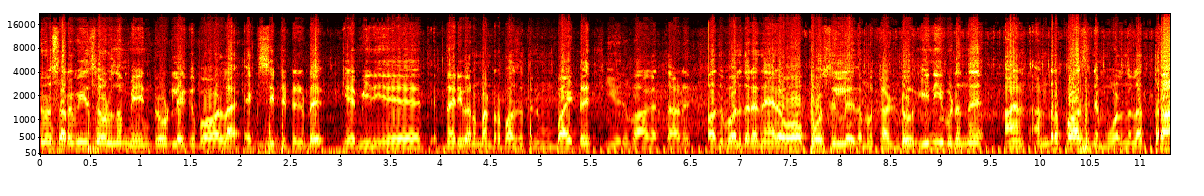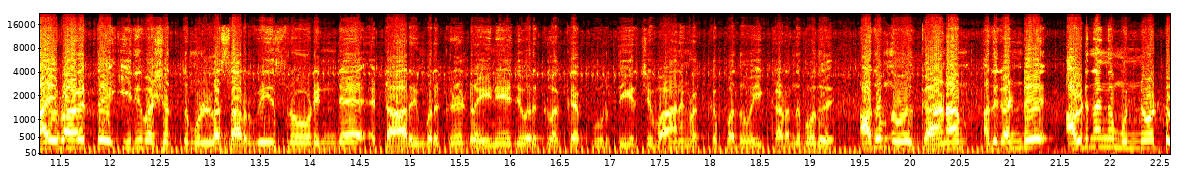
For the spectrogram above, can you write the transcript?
റോഡ് സർവീസുകളിൽ നിന്നും മെയിൻ റോഡിലേക്ക് പോകാനുള്ള എക്സിറ്റ് ഇട്ടിട്ട് മിനി നരിവറം അണ്ടർപാസത്തിന് മുമ്പായിട്ട് ഈ ഒരു ഭാഗത്താണ്. അതുപോലെ തന്നെ നേരെ ഓപ്പോസിറ്റിൽ നമ്മൾ കണ്ടു. ഇനി ഇവിടുന്ന് അണ്ടർപാസിന്റെ മുകളിൽ നിന്നുള്ള തായ് ഭാഗത്ത് ഇരുവശത്തുമുള്ള സർവീസ് റോഡിന്റെ ടാറിംഗ് വർക്കുകൾ ഡ്രെയിനേജ് വർക്കുകളൊക്കെ പൂർത്തീകരിച്ച് വാഹനങ്ങളൊക്കെ പതുവായി കടന്നു പോകുന്നത് അതും നമുക്ക് കാണാം. അത് കണ്ട് അവിടുന്ന് അങ്ങ് മുന്നോട്ട്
